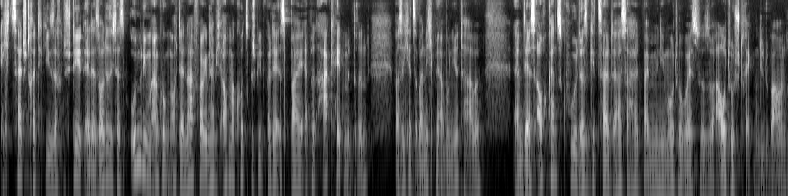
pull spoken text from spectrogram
Echtzeitstrategie-Sachen steht, ey, der sollte sich das unbedingt mal angucken. Auch der Nachfolger, den habe ich auch mal kurz gespielt, weil der ist bei Apple Arcade mit drin, was ich jetzt aber nicht mehr abonniert habe. Ähm, der ist auch ganz cool. Da geht's halt, da hast du halt bei Mini Motorways so, so Autostrecken, die du bauen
